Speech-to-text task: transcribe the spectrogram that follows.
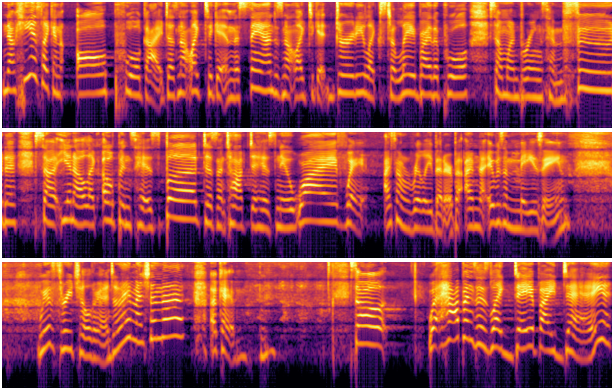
Now, he is like an all pool guy, does not like to get in the sand, does not like to get dirty, likes to lay by the pool. Someone brings him food. So, you know, like opens his book, doesn't talk to his new wife. Wait, I sound really bitter, but I'm not. It was amazing. We have three children. Did I mention that? Okay. So, what happens is like day by day,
